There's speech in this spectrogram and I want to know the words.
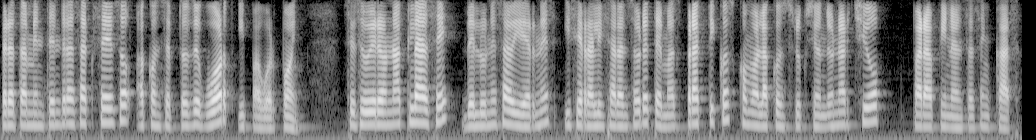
pero también tendrás acceso a conceptos de Word y PowerPoint. Se subirá una clase de lunes a viernes y se realizarán sobre temas prácticos como la construcción de un archivo para finanzas en casa.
